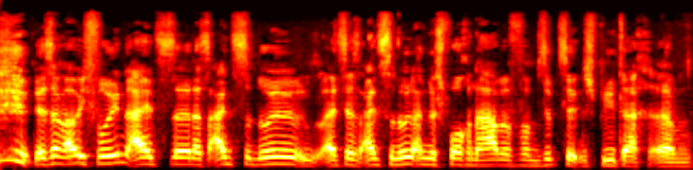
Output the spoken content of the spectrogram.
deshalb habe ich vorhin, als äh, das 1 zu 0, als ich das 1 zu 0 angesprochen habe vom 17. Spieltag, ähm,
